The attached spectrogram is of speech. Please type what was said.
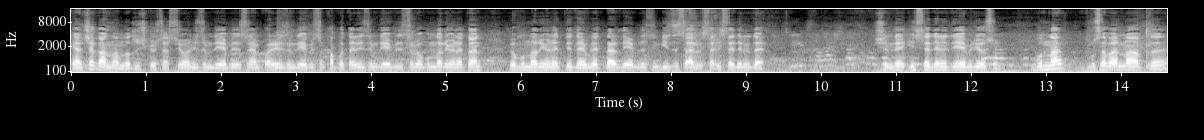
gerçek anlamda dış güçler, Siyonizm diyebilirsin, emperyalizm diyebilirsin, kapitalizm diyebilirsin ve bunları yöneten ve bunları yönettiği devletler diyebilirsin, gizli servisler istediğini de. Şimdi istediğini diyebiliyorsun. Bunlar bu sefer ne yaptı?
